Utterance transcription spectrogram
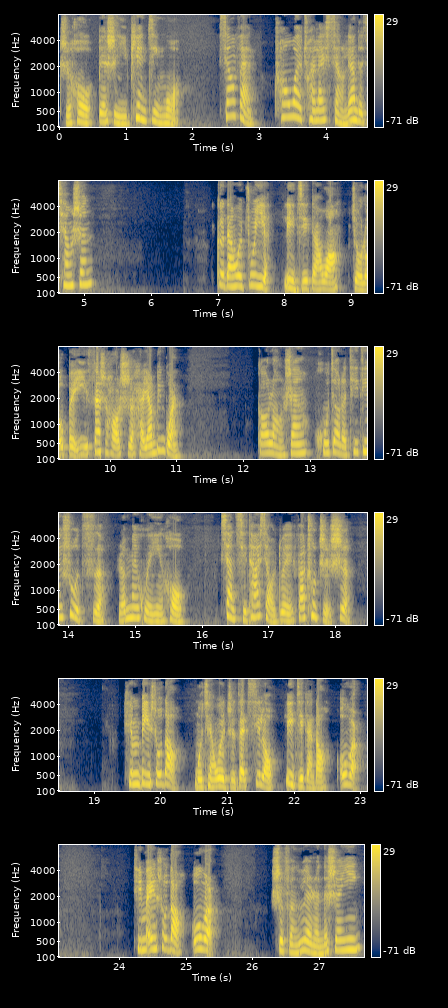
之后便是一片静默。相反，窗外传来响亮的枪声。各单位注意，立即赶往九楼北翼三十号室海洋宾馆。高朗山呼叫了 T T 数次，仍没回应后，向其他小队发出指示 T.M.B 收到，目前位置在七楼，立即赶到。Over。Team A 收到。Over。是冯远人的声音。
